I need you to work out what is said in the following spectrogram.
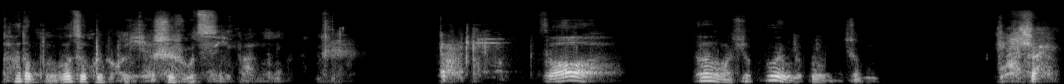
她的脖子会不会也是如此一般。走，跟我去会一会你这马帅。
